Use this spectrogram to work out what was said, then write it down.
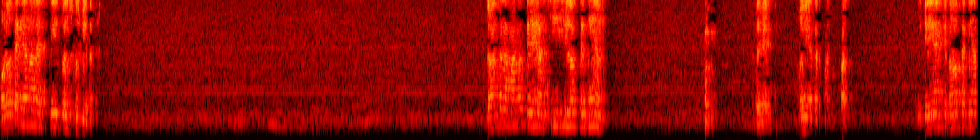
o no tenían al espíritu en sus vidas? Levanten la mano que digan, sí, sí lo tenían. muy bien, hermano, padre y creían que no tenían,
